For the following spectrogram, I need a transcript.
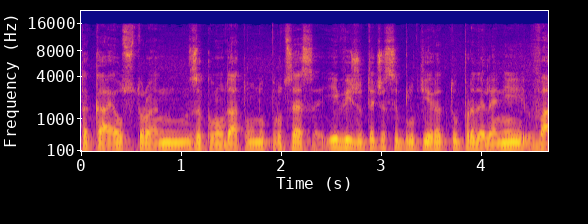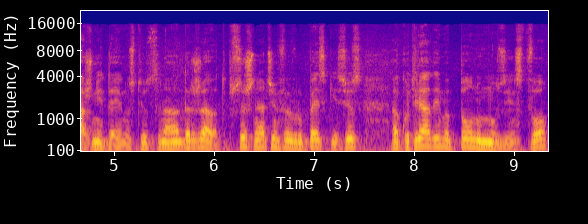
така е устроен законодателно процеса. И виждате, че се блокират определени важни дейности от страна на държавата. По същия начин в Европейския съюз, ако трябва да има пълно мнозинство,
